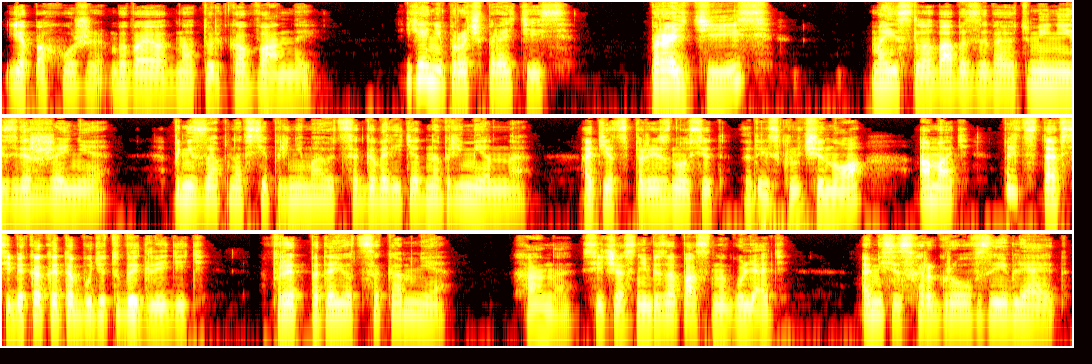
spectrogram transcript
Я, похоже, бываю одна только в ванной. Я не прочь пройтись. «Пройтись?» Мои слова вызывают мини-извержение. Внезапно все принимаются говорить одновременно. Отец произносит «это исключено», а мать «представь себе, как это будет выглядеть». Фред подается ко мне. «Ханна, сейчас небезопасно гулять». А миссис Харгроув заявляет,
